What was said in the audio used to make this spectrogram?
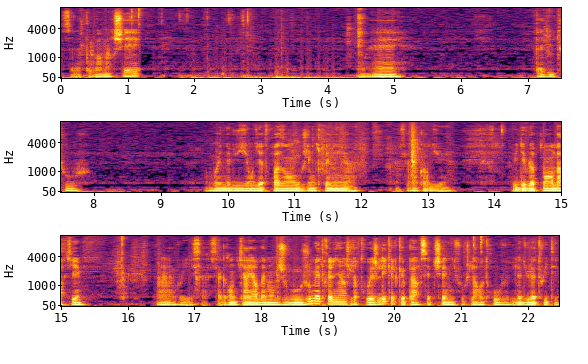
ça va pouvoir marcher. Ouais. Pas du tout. On voit une allusion d'il y a trois ans où je l'entraînais à faire encore du, développement embarqué. Voilà, vous voyez sa, grande carrière. Je vous, je vous mettrai le lien, je l'ai retrouvé, je l'ai quelque part, cette chaîne, il faut que je la retrouve, il a dû la tweeter.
